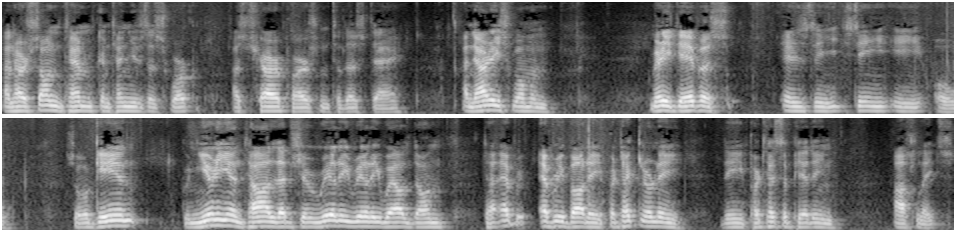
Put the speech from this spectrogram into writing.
and her son Tim continues this work as chairperson to this day. An Irish woman, Mary Davis, is the CEO. So again, Gunyuri and Tal Libsha, really, really well done to every, everybody, particularly the participating athletes.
